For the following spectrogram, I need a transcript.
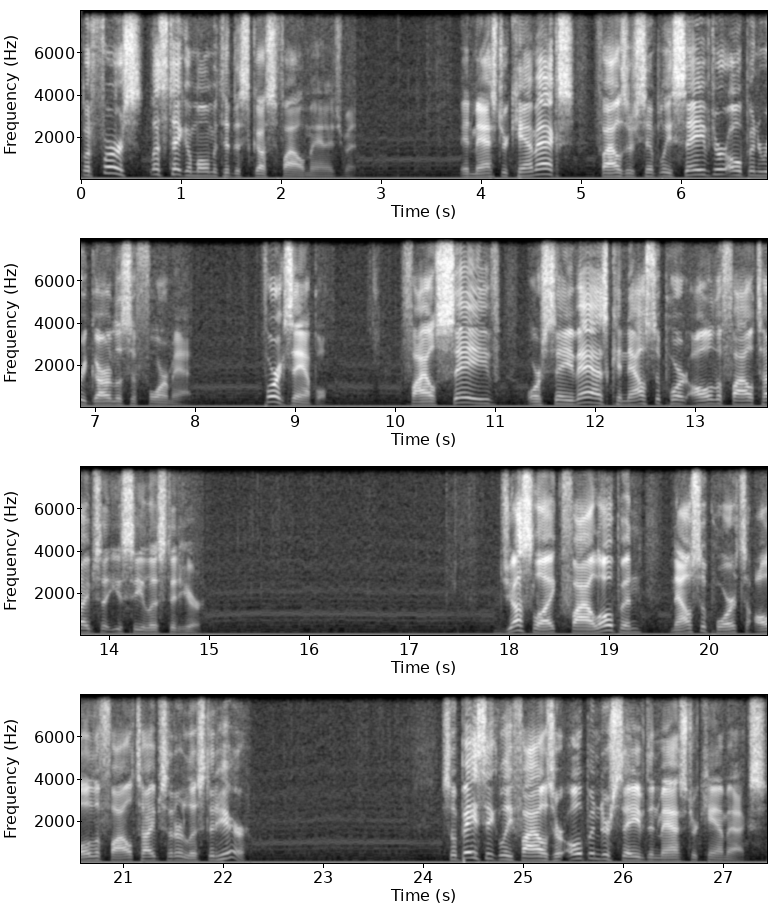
but first let's take a moment to discuss file management. In Mastercam X, files are simply saved or opened regardless of format. For example, File Save or Save As can now support all the file types that you see listed here. Just like File Open now supports all of the file types that are listed here. So basically files are opened or saved in Mastercam X.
